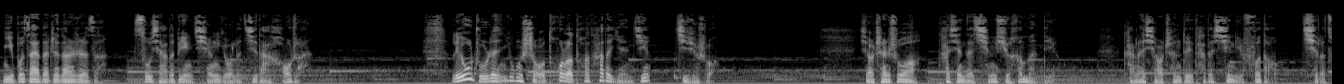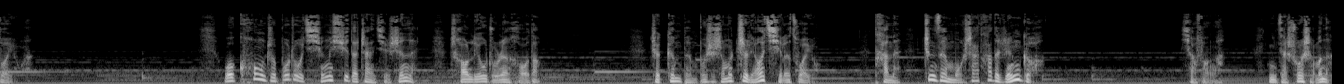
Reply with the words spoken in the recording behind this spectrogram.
你不在的这段日子，苏霞的病情有了极大好转。刘主任用手托了托他的眼睛，继续说：“小陈说他现在情绪很稳定，看来小陈对他的心理辅导起了作用啊。”我控制不住情绪的站起身来，朝刘主任吼道：“这根本不是什么治疗起了作用，他们正在抹杀他的人格。”小冯啊，你在说什么呢？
